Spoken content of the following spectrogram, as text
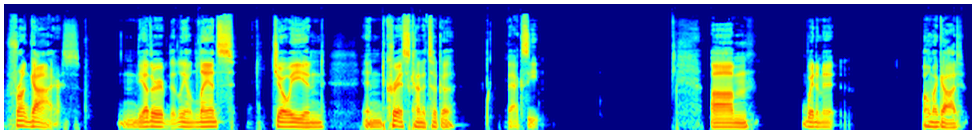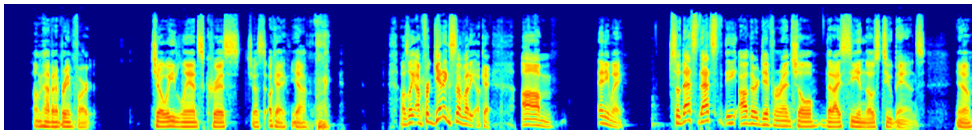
front guys. The other, you know, Lance, Joey, and and Chris kind of took a back seat. Um, wait a minute. Oh my god, I'm having a brain fart. Joey, Lance, Chris, just okay, yeah. I was like, I'm forgetting somebody. Okay. Um. Anyway, so that's that's the other differential that I see in those two bands. You know,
